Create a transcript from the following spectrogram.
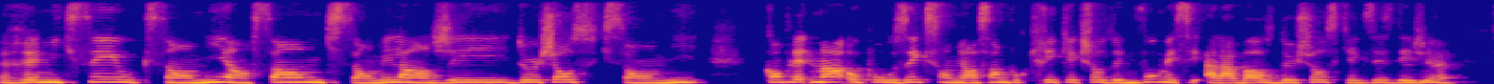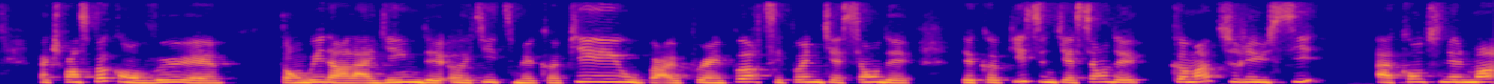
remixées ou qui sont mises ensemble, qui sont mélangées, deux choses qui sont mises complètement opposées, qui sont mises ensemble pour créer quelque chose de nouveau, mais c'est à la base deux choses qui existent déjà. Mm-hmm. Fait que je pense pas qu'on veut euh, tomber dans la game de OK, tu me copies ou peu importe. C'est pas une question de, de copier, c'est une question de comment tu réussis à continuellement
